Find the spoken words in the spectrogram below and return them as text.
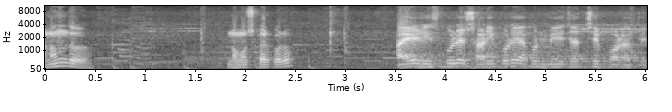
আনন্দ নমস্কার করো। মায়ের স্কুলের শাড়ি পরে এখন মেয়ে যাচ্ছে পড়াতে।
